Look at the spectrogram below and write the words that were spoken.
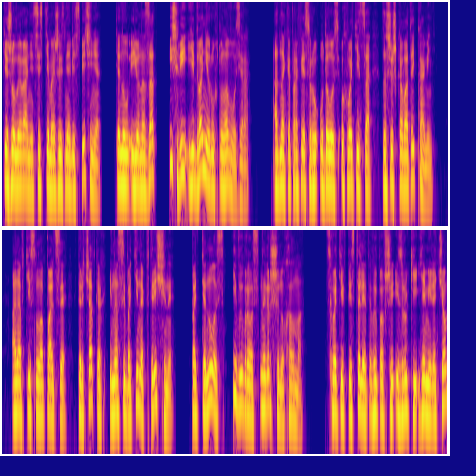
Тяжелый ранец системой жизнеобеспечения тянул ее назад, и Шри едва не рухнула в озеро. Однако профессору удалось ухватиться за шишковатый камень, она втиснула пальцы в перчатках и носы ботинок в трещины, подтянулась и выбралась на вершину холма. Схватив пистолет, выпавший из руки Ямиля Чом,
